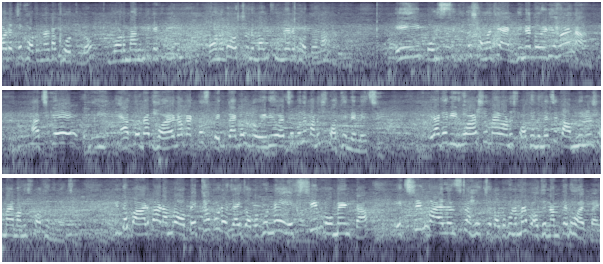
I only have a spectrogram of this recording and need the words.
এই যে ঘটনাটা ঘটলো। মর্মান্তিক একটি গণধর্ষণ এবং খুনের ঘটনা। এই পরিস্থিতি তো সমাজে একদিনে তৈরি হয় না। আজকে এতটা ভয়ানক একটা স্পেকটাকল তৈরি হয়েছে বলে মানুষ পথে নেমেছে। এর আগে নির্ভয়ার সময় মানুষ পথে নেমেছে কামনুলের সময় মানুষ পথে নেমেছে। কিন্তু বারবার আমরা অপেক্ষা করে যাই যতক্ষণ না এক্সট্রিম মোমেন্টটা এক্সট্রিম ভায়োলেন্সটা হচ্ছে, ততক্ষণ আমরা পথে নামতে ভয় পাই।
